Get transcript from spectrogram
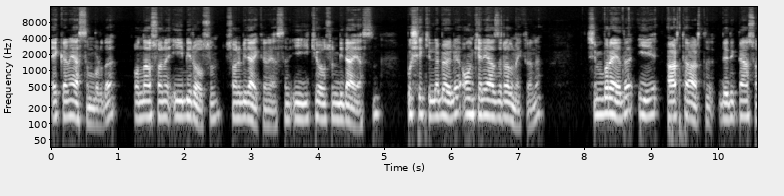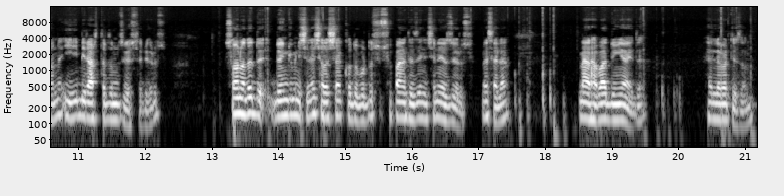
ekrana yazsın burada. Ondan sonra i 1 olsun. Sonra bir daha ekrana yazsın. i 2 olsun bir daha yazsın. Bu şekilde böyle 10 kere yazdıralım ekrana. Şimdi buraya da i artı artı dedikten sonra i'yi 1 arttırdığımızı gösteriyoruz. Sonra da döngümün içine çalışacak kodu burada süslü parantezin içine yazıyoruz. Mesela merhaba dünyaydı. Hello world yazalım.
